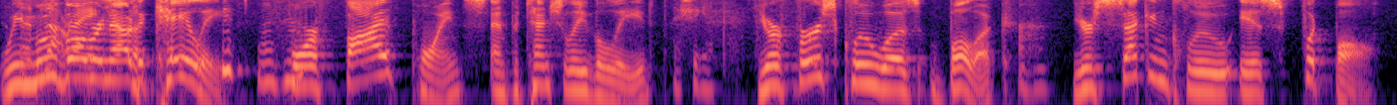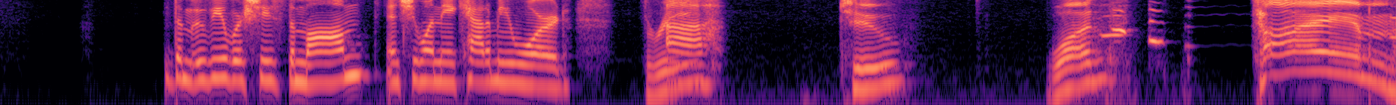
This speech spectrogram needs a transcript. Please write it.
We move all over right. now to Kaylee for five points and potentially the lead. I should get this. Your first clue was Bullock. Your second clue is football. The movie where she's the mom and she won the Academy Award. Three, two, one. Time.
